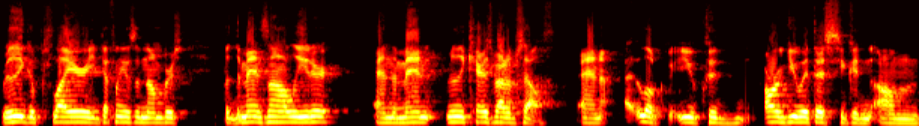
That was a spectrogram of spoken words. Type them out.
really good player. He definitely has the numbers, but the man's not a leader, and the man really cares about himself. And uh, look, you could argue with this. You could um,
